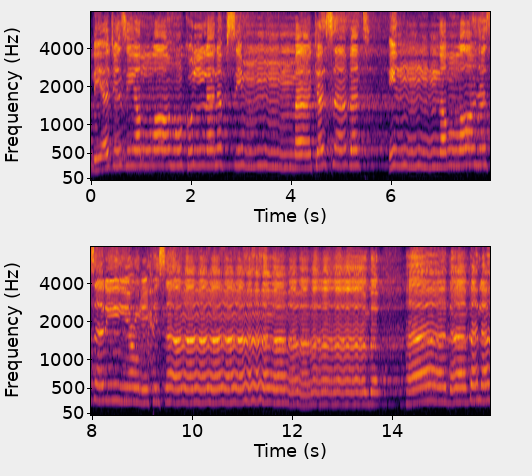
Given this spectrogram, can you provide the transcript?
ليجزي الله كل نفس ما كسبت إن الله سريع الحساب. هذا بلاغ.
